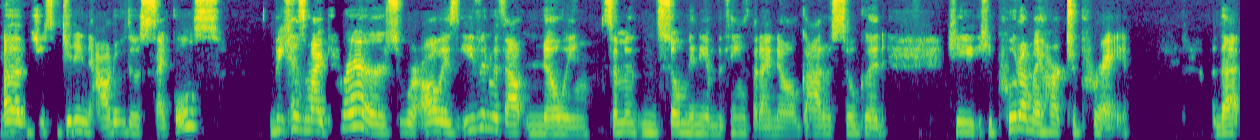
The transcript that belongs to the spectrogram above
Yeah. of just getting out of those cycles because my prayers were always even without knowing some of so many of the things that I know God was so good he he put on my heart to pray that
